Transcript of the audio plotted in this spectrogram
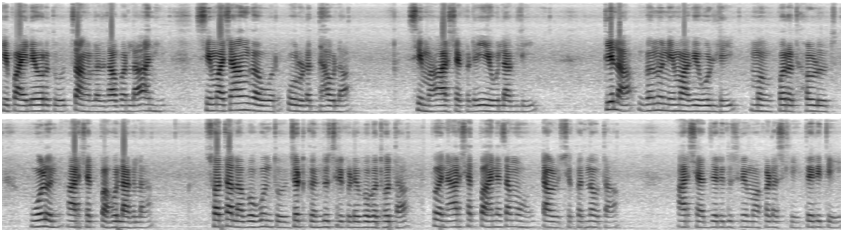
हे पाहिल्यावर तो चांगलाच घाबरला आणि सीमाच्या अंगावर ओरडत धावला. सीमा आरशाकडे येऊ लागली. तिला गणूने मागे ओढले. मग परत हळूच वळून आरशात पाहू लागला. स्वतःला बघून तो झटकन दुसरीकडे बघत होता. पण आरशात पाहण्याचा मोह टाळू शकत नव्हता. आरशात जरी दुसरे माकड असले तरी ते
